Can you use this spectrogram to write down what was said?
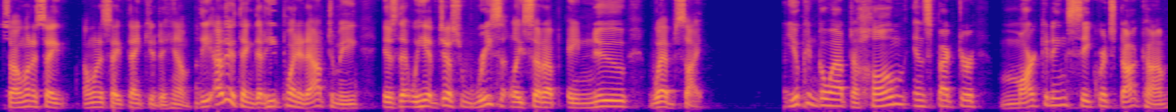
So I want to say, I want to say thank you to him. The other thing that he pointed out to me is that we have just recently set up a new website. You can go out to homeinspectormarketingsecrets.com,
